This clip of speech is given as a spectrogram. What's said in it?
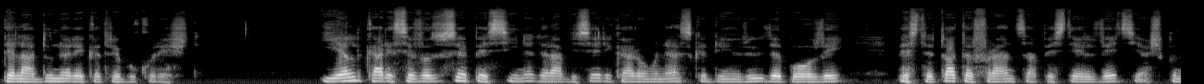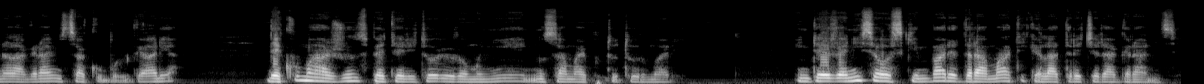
de la Dunăre către București. El, care se văzuse pe sine de la Biserica Românească din Rue de Beauvais peste toată Franța, peste Elveția și până la granița cu Bulgaria, de cum a ajuns pe teritoriul României nu s-a mai putut urmări. Intervenise o schimbare dramatică la trecerea graniței.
